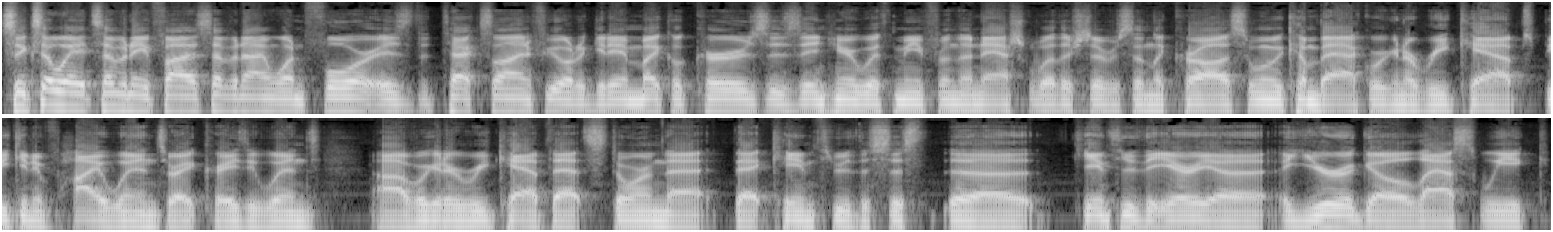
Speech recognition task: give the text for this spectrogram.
608 785 7914 is the text line if you want to get in. Michael Kurz is in here with me from the National Weather Service in La Crosse. So when we come back, we're going to recap. Speaking of high winds, right? Crazy winds. Uh, we're going to recap that storm that that came through the uh, came through the area a year ago last week.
